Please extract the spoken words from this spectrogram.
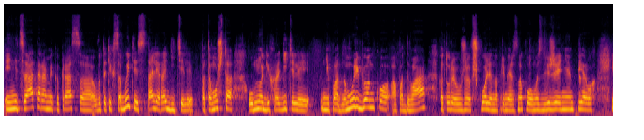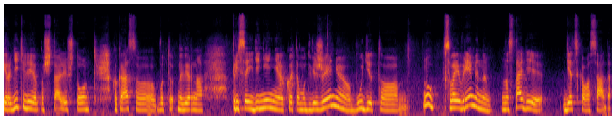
Инициаторами как раз э, вот этих событий стали родители, потому что у многих родителей не по одному ребенку, а по два, которые уже в школе, например, знакомы с движением первых. И родители посчитали, что как раз э, вот, наверное, присоединение к этому движению будет э, ну, своевременным на стадии детского сада.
